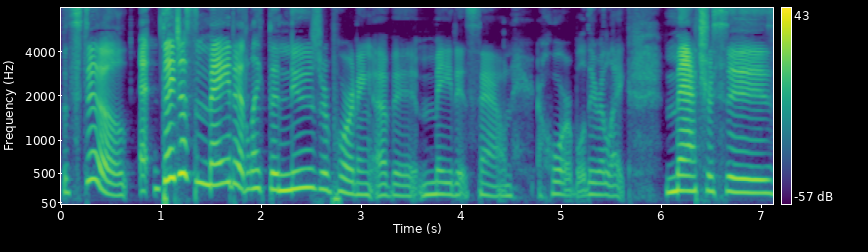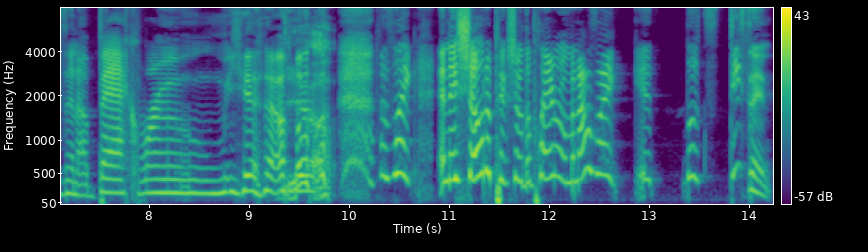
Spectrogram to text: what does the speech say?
But still, eh, they just made it like the news reporting of it made it sound horrible. They were like mattresses in a back room, you know. Yeah. I was like, and they showed a picture of the playroom, and I was like, it looks decent.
